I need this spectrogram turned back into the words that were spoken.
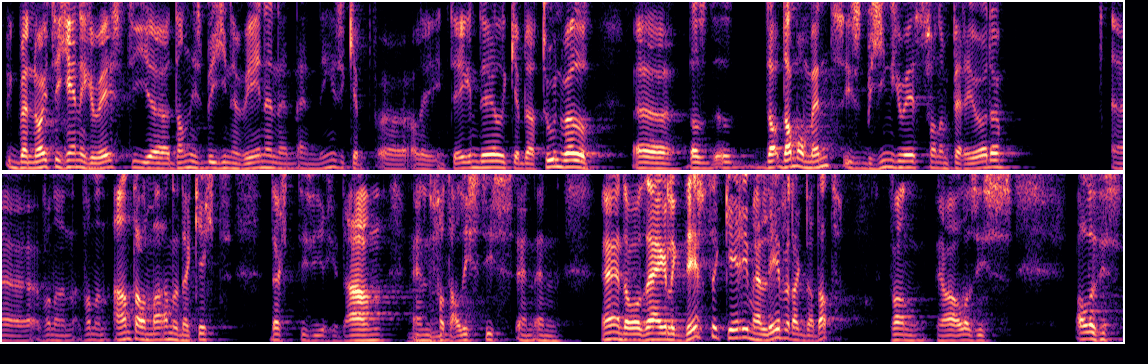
ik ben nooit degene geweest die uh, dan is beginnen wenen en, en dingen. Ik heb, uh, allee, in tegendeel, ik heb dat toen wel... Uh, dat, dat, dat, moment is het begin geweest van een periode, van, een, van een aantal maanden dat ik echt dacht, het is hier gedaan, mm -hmm. en fatalistisch. En, en, en dat was eigenlijk de eerste keer in mijn leven dat ik dat had. Van, ja, alles is alles is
